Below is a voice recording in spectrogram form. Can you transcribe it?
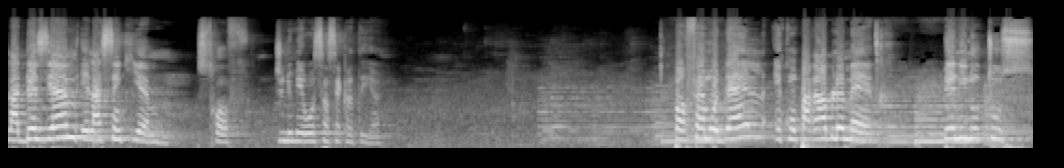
la deuxième et la cinquième strophe du numéro 151. Parfait modèle, incomparable maître, bénis-nous tous.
